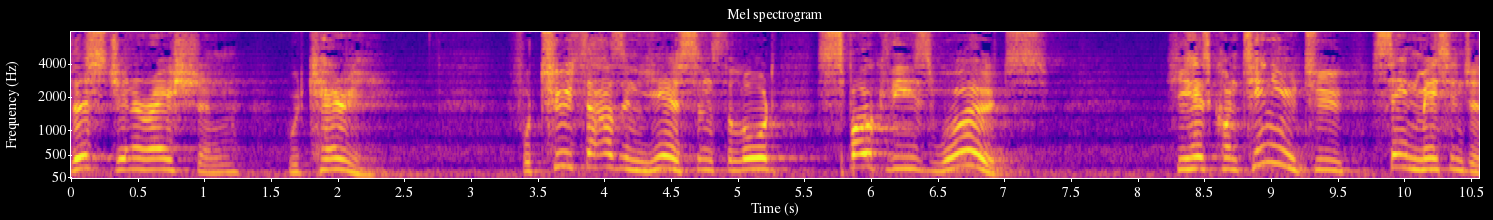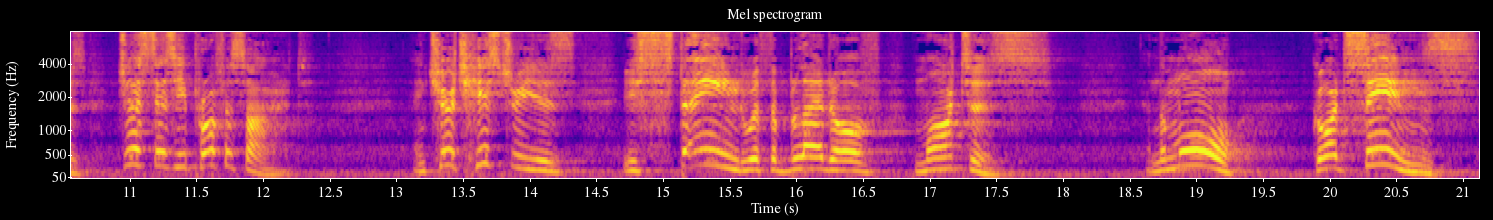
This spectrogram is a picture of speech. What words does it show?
this generation would carry. For 2,000 years since the Lord spoke these words, He has continued to send messengers just as He prophesied. And church history is, is stained with the blood of martyrs. And the more God sends,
